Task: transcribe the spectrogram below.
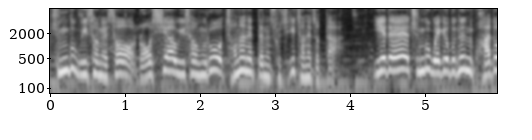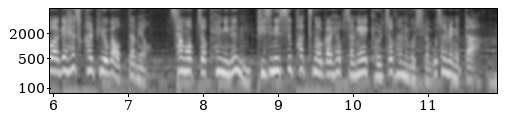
중국 위성에서 러시아 위성으로 전환했다는 소식이 전해졌다. 이에 대해 중국 외교부는 과도하게 해석할 필요가 없다며 상업적 행위는 비즈니스 파트너가 협상에 결정하는 것이라고 설명했다.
